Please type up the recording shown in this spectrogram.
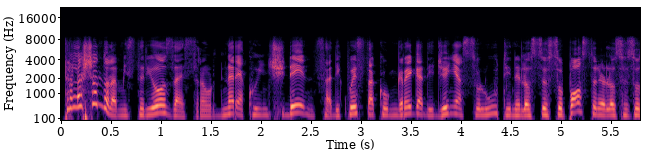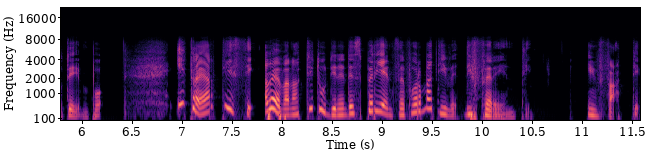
Tralasciando la misteriosa e straordinaria coincidenza di questa congrega di geni assoluti nello stesso posto e nello stesso tempo, i tre artisti avevano attitudini ed esperienze formative differenti. Infatti,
